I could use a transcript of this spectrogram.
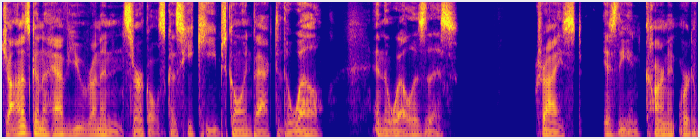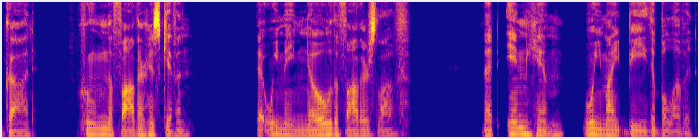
John is going to have you running in circles because he keeps going back to the well. And the well is this Christ is the incarnate Word of God, whom the Father has given, that we may know the Father's love. that in him we might be the beloved.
